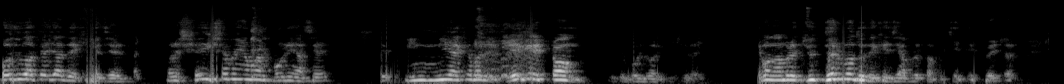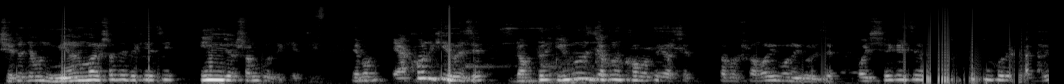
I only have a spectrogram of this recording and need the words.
পদুয়াতে যা দেখিয়েছেন মানে সেই সময় আমার মনে আছে ইন্ডিয়া একেবারে রেগে টং কিন্তু বলবার কিছু নাই। এবং আমরা যুদ্ধের মধ্যে দেখেছি, আমরা তাদের চেয়ে বেটার সেটা যেমন মিয়ানমারের সাথে দেখিয়েছি, ইন্ডিয়ার সঙ্গে দেখিয়েছি। এবং এখন কি হয়েছে, ডক্টর ইউনুস যখন ক্ষমতায় আসে, তখন সবাই মনে করেছে, ওই শেখ হাসিনা করে থাকবে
